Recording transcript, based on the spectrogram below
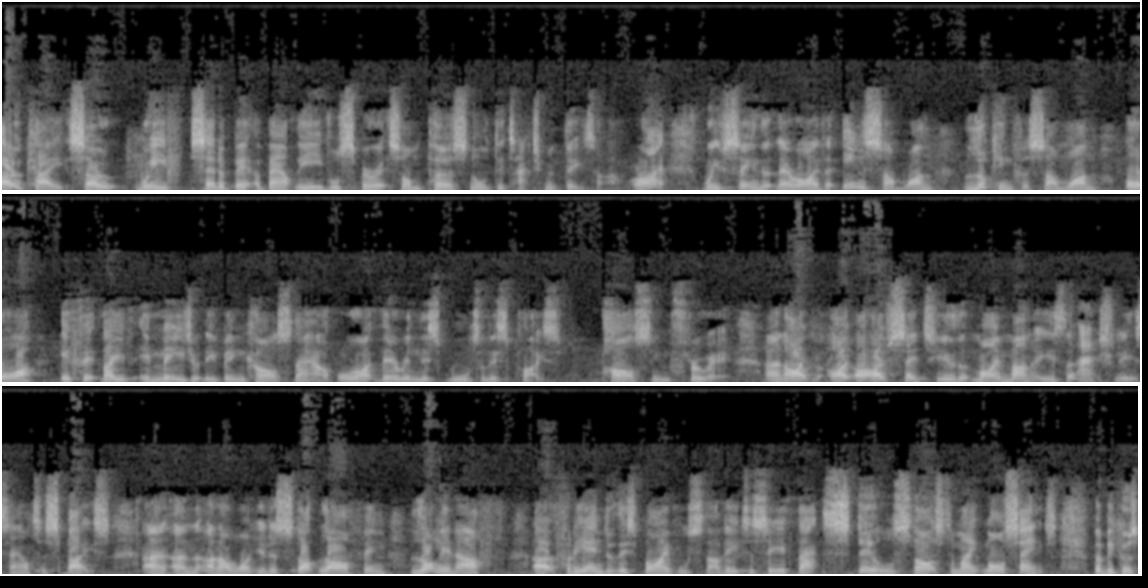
Okay, so we've said a bit about the evil spirits on personal detachment detail, all right? We've seen that they're either in someone, looking for someone, or if it, they've immediately been cast out, all right, they're in this waterless place passing through it. And I've, I, I've said to you that my money is that actually it's outer space. And, and, and I want you to stop laughing long enough uh, for the end of this Bible study to see if that still starts to make more sense. But because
